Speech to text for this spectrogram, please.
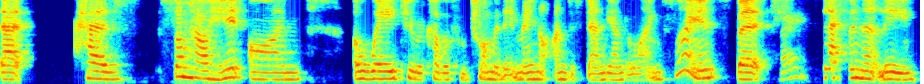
that has somehow hit on a way to recover from trauma. They may not understand the underlying science, but right. definitely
